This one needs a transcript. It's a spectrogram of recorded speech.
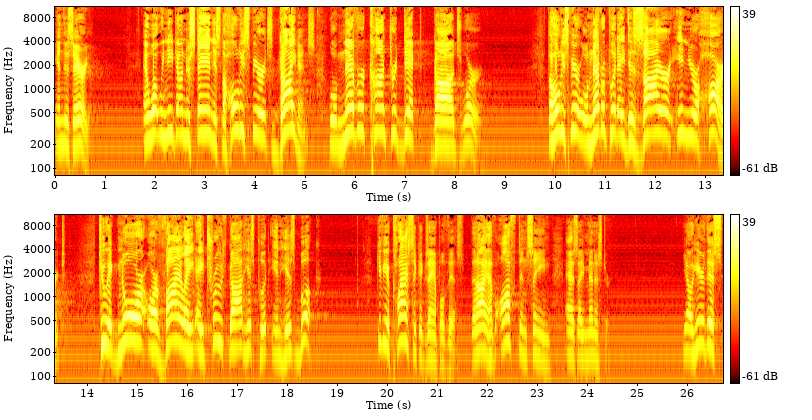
in this area. And what we need to understand is the Holy Spirit's guidance will never contradict God's Word. The Holy Spirit will never put a desire in your heart to ignore or violate a truth God has put in His book. Give you a classic example of this that I have often seen as a minister. You know, here this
